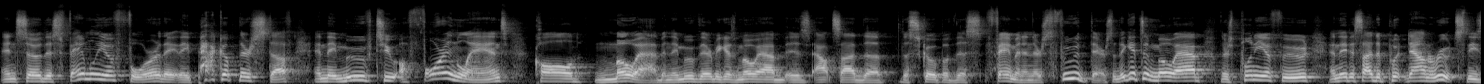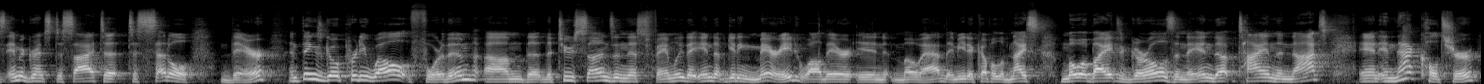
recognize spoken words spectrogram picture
And so this family of four, they, they pack up their stuff and they move to a foreign land called Moab. And they move there because Moab is outside the, the scope of this famine and there's food there. So they get to Moab, there's plenty of food, and they decide to put down roots. These immigrants decide to, to settle there, and things go pretty well for them. Um, the, the two sons in this family, they end up getting married while they're in Moab. Moab. They meet a couple of nice Moabite girls and they end up tying the knot. And in that culture,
